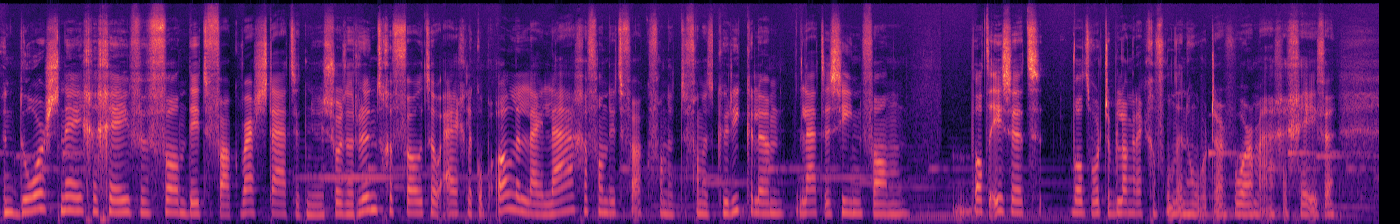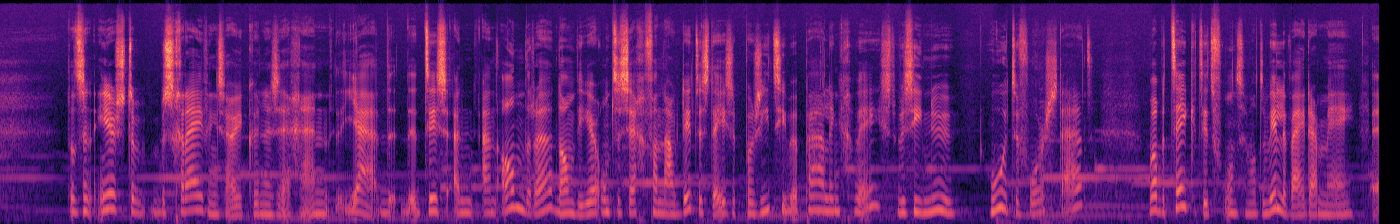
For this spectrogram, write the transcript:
een doorsnee gegeven van dit vak. Waar staat het nu? Een soort röntgenfoto eigenlijk op allerlei lagen van dit vak, van het, van het curriculum. Laten zien van wat is het, wat wordt er belangrijk gevonden en hoe wordt er vorm aan gegeven. Dat is een eerste beschrijving, zou je kunnen zeggen. En ja, het is aan, aan anderen dan weer om te zeggen van... nou, dit is deze positiebepaling geweest. We zien nu hoe het ervoor staat. Wat betekent dit voor ons en wat willen wij daarmee? Eh,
